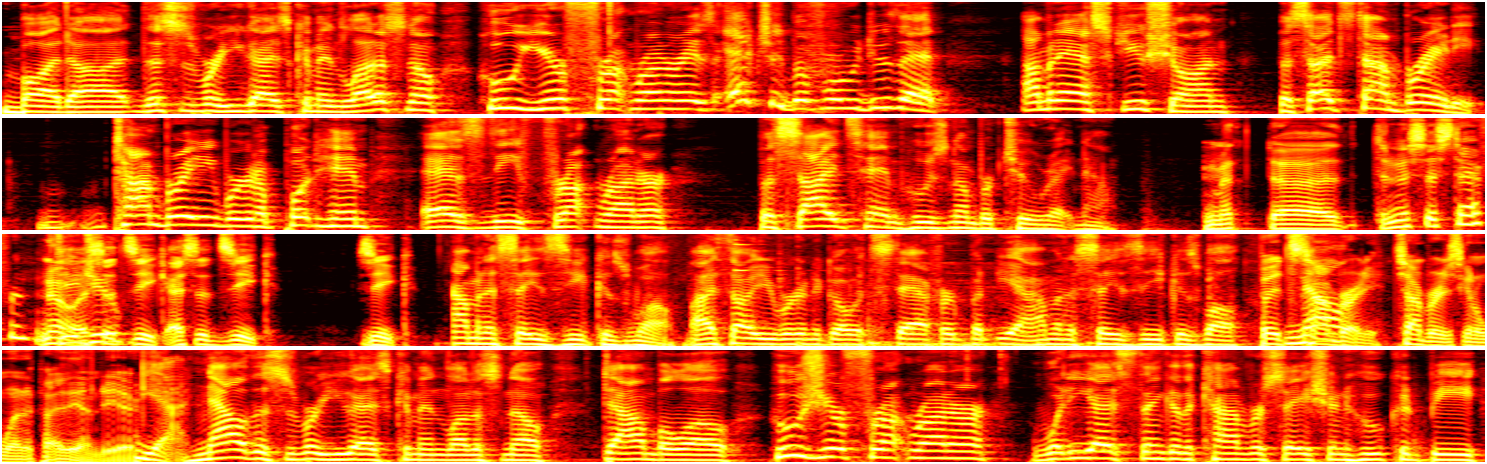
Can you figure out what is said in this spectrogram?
But uh, this is where you guys come in. Let us know who your front runner is. Actually, before we do that, I'm going to ask you, Sean. Besides Tom Brady, Tom Brady, we're going to put him as the front runner. Besides him, who's number two right now? uh, didn't I say Stafford? No, Did I you? said Zeke. I said Zeke. Zeke. I'm going to say Zeke as well. I thought you were going to go with Stafford, but yeah, I'm going to say Zeke as well. But it's now, Tom Brady. Tom Brady's going to win it by the end of the year. Yeah, now this is where you guys come in. Let us know down below who's your front runner. What do you guys think of the conversation? Who could be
